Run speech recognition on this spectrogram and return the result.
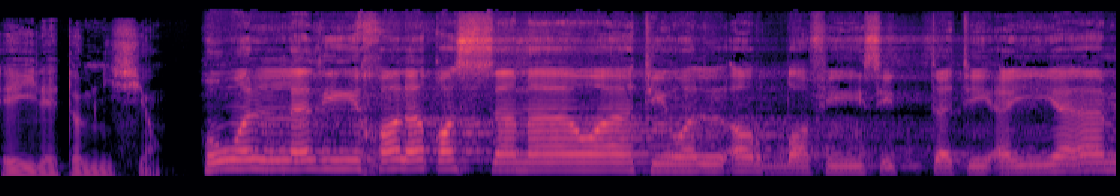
et il est omniscient. هو الذي خلق السماوات والأرض في ستة أيام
